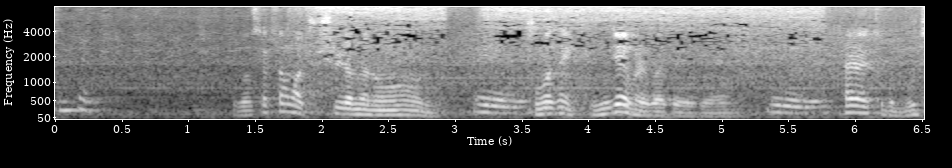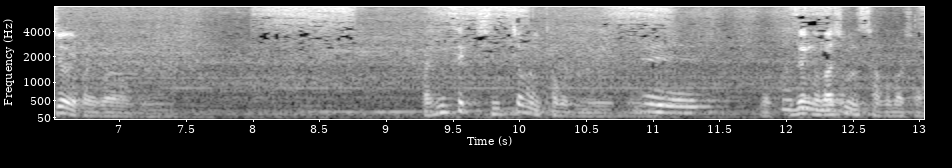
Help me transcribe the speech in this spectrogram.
진짜 이건 색상만 주시려면은 네, 중간색이 굉장히 밝아야 돼요, 이게. 네. 하이라이트도 무지하게 밝아야 하고. 그러니까 흰색 진짜 많이 타거든요. 이거. 네. 그 생각 하시면서 작업하셔야 돼요.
